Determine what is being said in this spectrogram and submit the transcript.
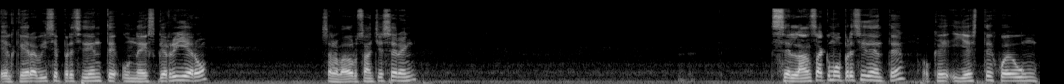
el que era vicepresidente, un ex guerrillero, Salvador Sánchez Serén, se lanza como presidente, ¿ok? Y este fue un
